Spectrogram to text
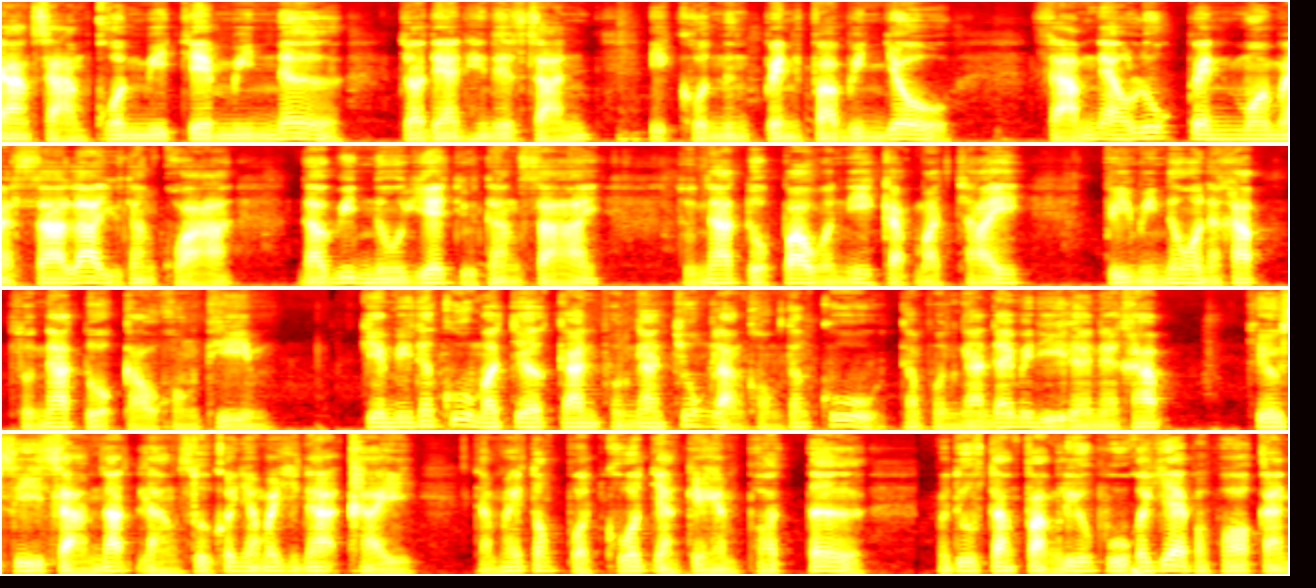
กลาง 3 คนมีเจมมินเนอร์ จอแดนเฮนเดอร์สัน อีกคนหนึ่งเป็นฟาบินโยสามแนวลูกเป็นโมเมดซาร่าอยู่ทางขวา ดาวินนูเยสอยู่ทางซ้าย ส่วนหน้าตัวเป้าวันนี้กลับมาใช้ฟีมิโนนะครับส่วนหน้าตัวเก่าของทีม เกมนี้ทั้งคู่มาเจอกันผลงานช่วงหลังของทั้งคู่ทำผลงานได้ไม่ดีเลยนะครับเชลซีสามนัดหลังสุดก็ยังไม่ชนะใครทำให้ต้องปลดโค้ชอย่างเกแฮมพอตเตอร์ มาดูทางฝั่งลิเวอร์พูลก็แย่พอๆกัน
